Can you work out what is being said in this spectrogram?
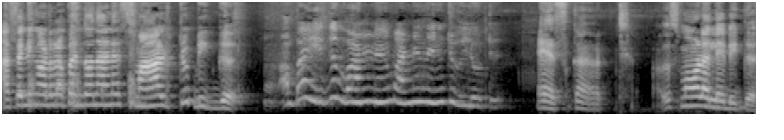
അസെൻഡിങ് ഓർഡർ അപ്പൊ എന്തോന്നാണ്? സ്മാൾ ടു ബിഗ് അപ്പൊ ഇത് വണ്ണ് വണ്ണിൽ നിന്ന് ടൂയിലോട്ട് യെസ് കറക്റ്റ് സ്മോൾ അല്ലേ ബിഗ്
